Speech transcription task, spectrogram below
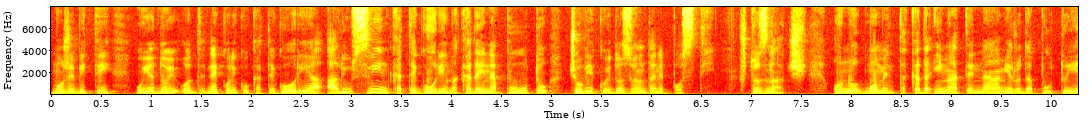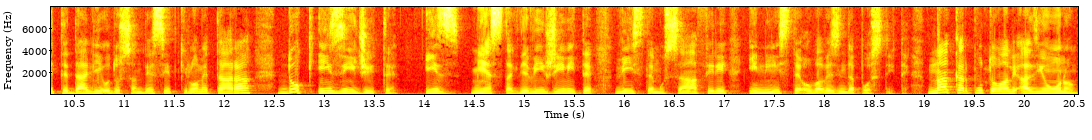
može biti u jednoj od nekoliko kategorija, ali u svim kategorijama kada je na putu čovjek koji je dozvoljeno da ne posti. Što znači? Onog momenta kada imate namjeru da putujete dalje od 80 km, dok iziđete iz mjesta gdje vi živite, vi ste musafiri i niste obavezni da postite. Makar putovali avionom,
